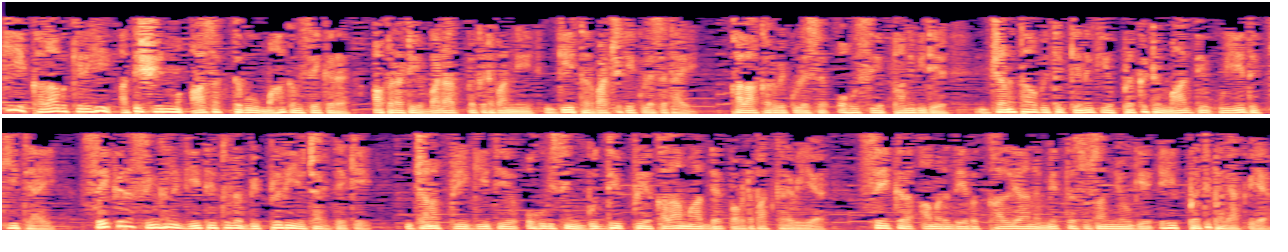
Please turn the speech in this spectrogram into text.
ස්වකීය කලාව කෙරෙහි අතිශයින්ම ආසක්ත වූ මහගමසේකර අප රටේ වඩාත් ප්‍රකට වන්නේ ගීත රචකයෙකු ලෙසටයි. කලාකරුවෙකු ලෙස ඔහු සිය පණිවිඩය ජනතාව වෙත ගෙන ගිය ප්‍රකට මාධ්‍ය වූයේද ගීතයයි. සේකර සිංහල ගීතය තුළ විප්ලවීය චරිතයකි. ජනප්‍රිය ගීතය ඔහු විසින් බුද්ධිප්‍රිය කලා මාධ්‍යයක් බවට පත් කරවිය. සේකර අමරදේව කල්යාණ මිත්‍ර සුසංයෝගයේ එහි ප්‍රතිඵලයක් විය.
